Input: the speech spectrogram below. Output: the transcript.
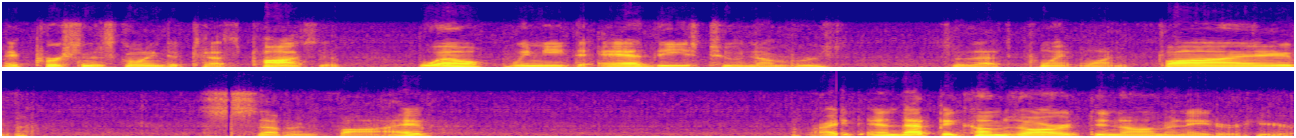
a person is going to test positive? Well, we need to add these two numbers. So that's 0.1575. All right, and that becomes our denominator here.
